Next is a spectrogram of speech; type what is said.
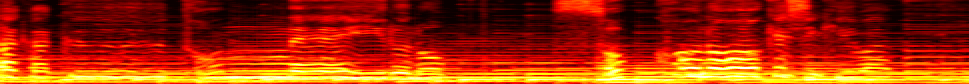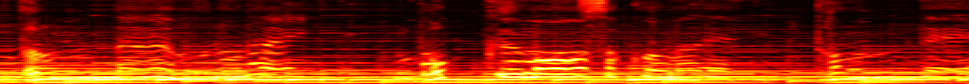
高く飛んでいるの。そこの景色はどんなものない。僕もそこまで飛んでいる。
